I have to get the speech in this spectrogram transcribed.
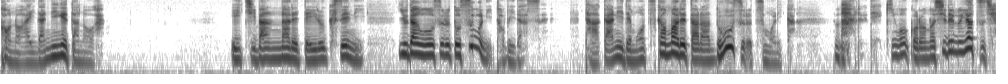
この間逃げたのは。一番慣れているくせに油断をするとすぐに飛び出す。鷹にでもつかまれたらどうするつもりか。まるで気心の知れぬやつじゃ。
